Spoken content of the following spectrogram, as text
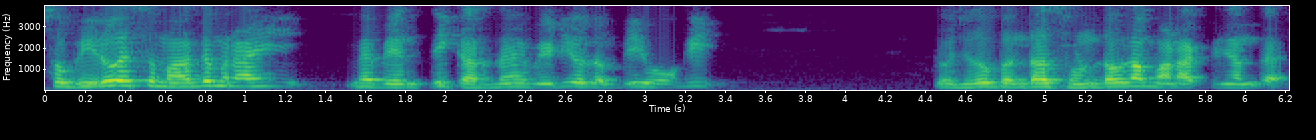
ਸੋ ਵੀਰੋ, ਇਸ ਮਾਧਿਅਮ ਰਾਹੀਂ ਮੈਂ ਬੇਨਤੀ ਕਰਦਾ ਹਾਂ, ਵੀਡੀਓ ਲੰਬੀ ਹੋ ਗਈ ਕਿ ਜਦੋਂ ਬੰਦਾ ਸੁਣਦਾ, ਉਹਦਾ ਮਨ ਅੱਕ ਜਾਂਦਾ।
